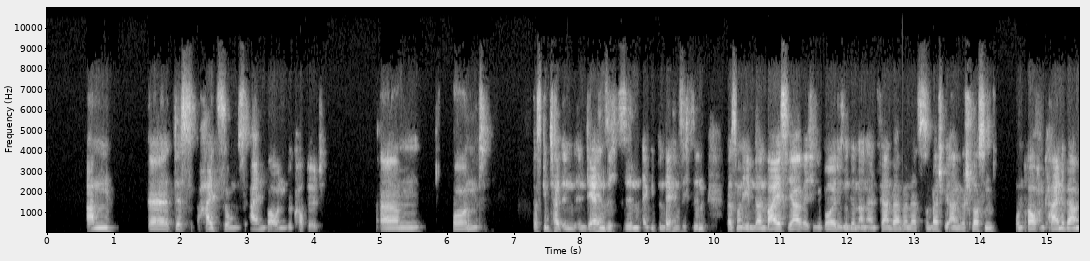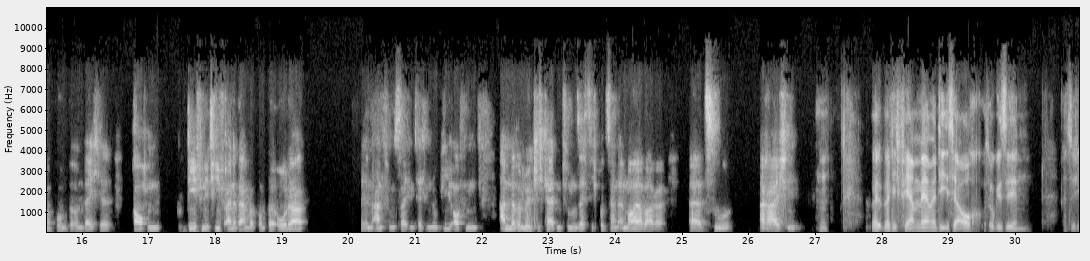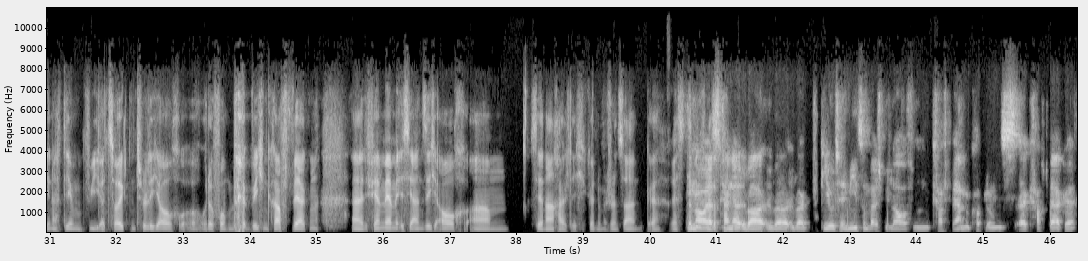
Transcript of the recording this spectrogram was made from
an äh, das Heizungseinbauen gekoppelt. Ähm, und das gibt halt in, in der Hinsicht Sinn, ergibt in der Hinsicht Sinn, dass man eben dann weiß, ja, welche Gebäude sind denn an ein Fernwärmenetz zum Beispiel angeschlossen und brauchen keine Wärmepumpe und welche brauchen definitiv eine Wärmepumpe oder in Anführungszeichen technologieoffen andere Möglichkeiten, 65 Prozent Erneuerbare äh, zu erreichen. Hm. Weil, weil die Fernwärme, die ist ja auch so gesehen, also je nachdem, wie erzeugt natürlich auch oder von welchen Kraftwerken. Äh, die Fernwärme ist ja an sich auch ähm, sehr nachhaltig, könnte man schon sagen. Genau, ja, das kann ja über, über, über Geothermie zum Beispiel laufen, Kraft-Wärme-Kopplungskraftwerke.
